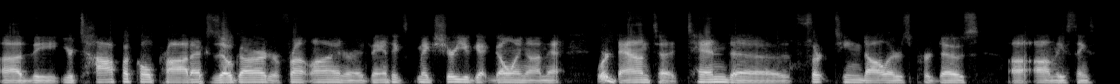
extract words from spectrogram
uh, the your topical products, ZoGuard or Frontline or Advantix. Make sure you get going on that we're down to 10 to 13 dollars per dose uh, on these things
